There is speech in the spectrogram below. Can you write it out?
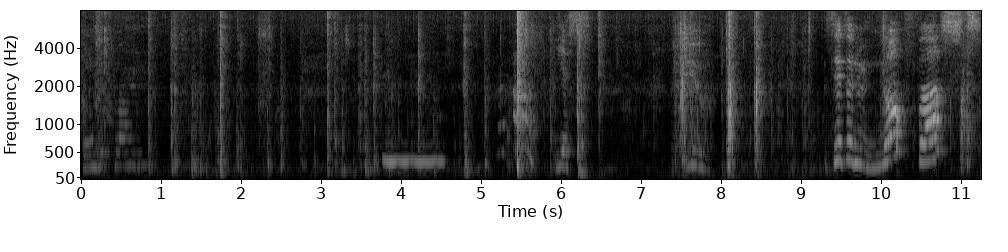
eh, Ah, yes. Phew. Zit er nu nog vast?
